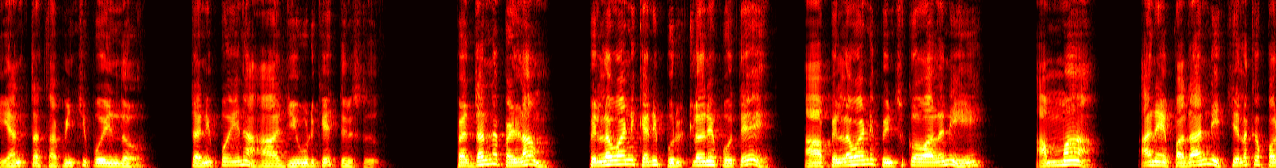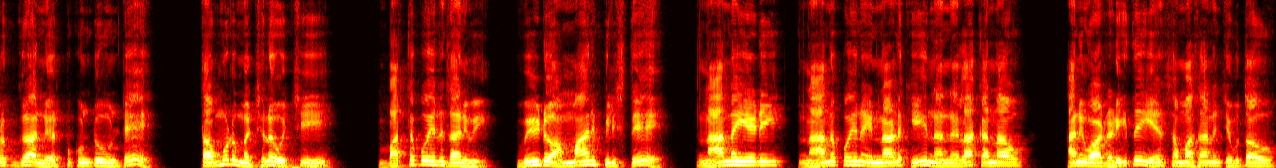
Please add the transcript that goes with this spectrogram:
ఎంత తపించిపోయిందో చనిపోయిన ఆ జీవుడికే తెలుసు. పెద్దన్న పెళ్ళాం పిల్లవాణ్ణి కని పురిట్లోనే పోతే ఆ పిల్లవాణ్ణి పెంచుకోవాలని అమ్మ అనే పదాన్ని చిలక పలుకుగా నేర్పుకుంటూ ఉంటే తమ్ముడు మధ్యలో వచ్చి బత్తపోయిన దానివి వీడు అమ్మ అని పిలిస్తే నాన్న ఏడి? నాన్నపోయిన ఇన్నాళ్ళకి నన్ను ఎలా కన్నావు? అని వాడు అడిగితే ఏం సమాధానం చెబుతావు?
